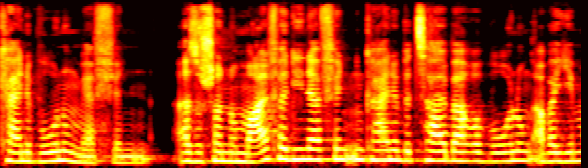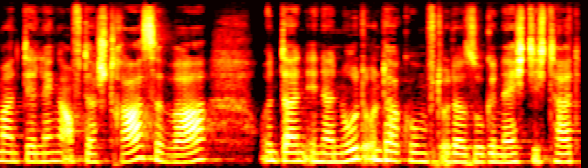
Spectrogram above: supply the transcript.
keine Wohnung mehr finden. Also schon Normalverdiener finden keine bezahlbare Wohnung, aber jemand, der länger auf der Straße war und dann in der Notunterkunft oder so genächtigt hat,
